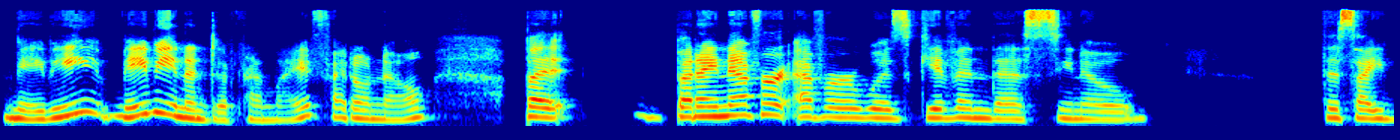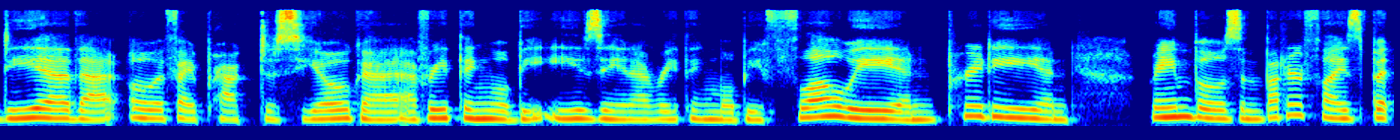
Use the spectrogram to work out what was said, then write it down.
Maybe, maybe in a different life. I don't know. But but I never ever was given this, you know, this idea that oh if i practice yoga everything will be easy and everything will be flowy and pretty and rainbows and butterflies. But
